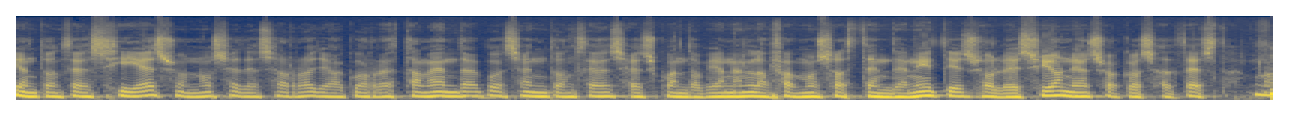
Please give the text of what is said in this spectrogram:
Y entonces, si eso no se desarrolla correctamente, pues entonces es cuando vienen las famosas tendinitis o lesiones o cosas de estas, ¿no?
